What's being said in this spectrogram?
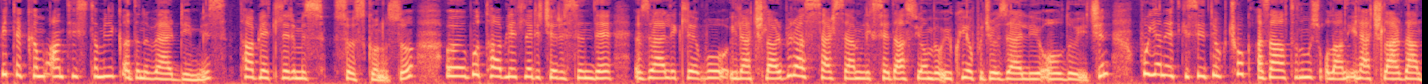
bir takım antihistaminik adını verdiğimiz tabletlerimiz söz konusu. Ee, bu tabletler içerisinde özellikle bu ilaçlar biraz sersemlik, sedasyon ve uyku yapıcı özelliği olduğu için bu yan etkisi çok, azaltılmış olan ilaçlardan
